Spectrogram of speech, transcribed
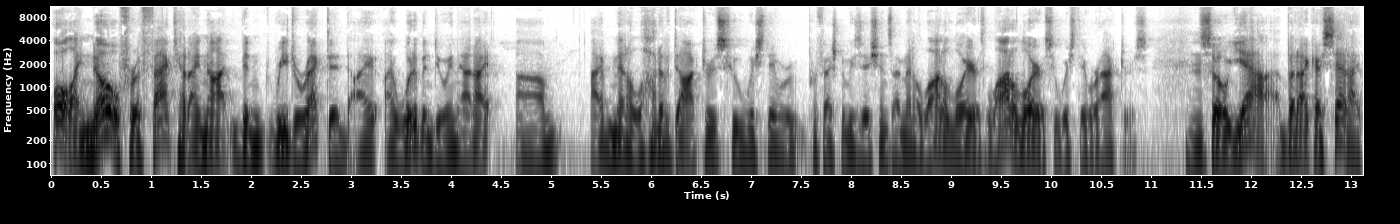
Well, I know for a fact, had I not been redirected, I, I would have been doing that. I, um, I've met a lot of doctors who wish they were professional musicians. I've met a lot of lawyers, a lot of lawyers who wish they were actors. So, yeah, but like I said, I,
